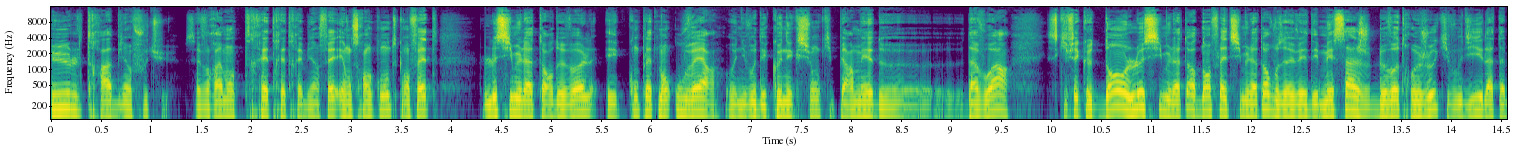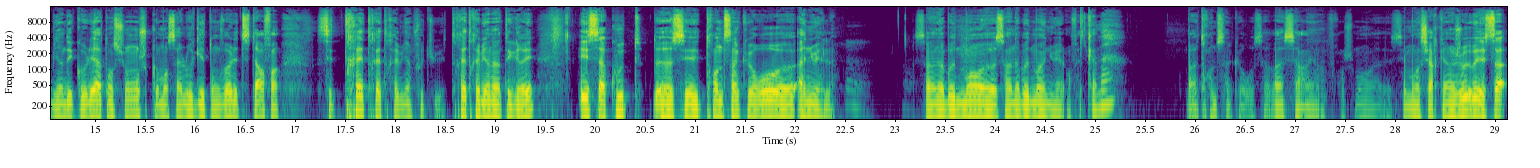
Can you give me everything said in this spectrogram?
ultra bien foutu. C'est vraiment très très très bien fait et on se rend compte qu'en fait le simulateur de vol est complètement ouvert au niveau des connexions qui permet de d'avoir. Ce qui fait que dans le simulateur dans Flight Simulator vous avez des messages de votre jeu qui vous dit là t'as bien décollé attention je commence à loguer ton vol etc enfin c'est très très très bien foutu très très bien intégré. Et ça coûte euh, c'est 35 euros euh, annuel. C'est un abonnement euh, c'est un abonnement annuel en fait. Comment? Bah 35 euros ça va c'est rien franchement euh, c'est moins cher qu'un jeu. Et ça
